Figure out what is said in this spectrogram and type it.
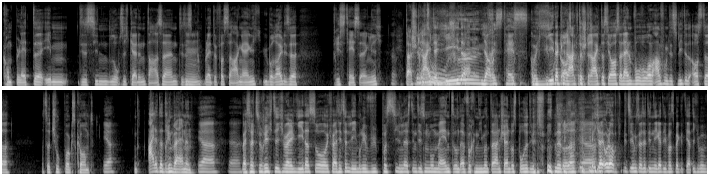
komplette eben, diese Sinnlosigkeit im Dasein, dieses Mhm. komplette Versagen eigentlich, überall diese Tristesse eigentlich. Da Strahlt ja jeder- schön, ja, aber- Tristesse. Aber jeder Charakter strahlt das ja aus, allein wo, wo am Anfang das Lied aus der, aus der Jukebox kommt. Ja, Und alle da drin weinen. ja, ja. Weil es halt so richtig, weil jeder so, ich weiß nicht, sein Leben Revue passieren lässt in diesem Moment und einfach niemand da anscheinend was Positives findet, oder? Ja. Ich, oder beziehungsweise die negativen Aspekte derartig über,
